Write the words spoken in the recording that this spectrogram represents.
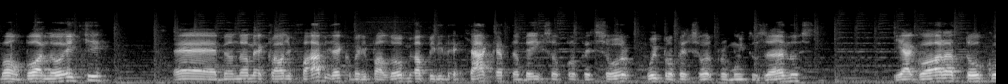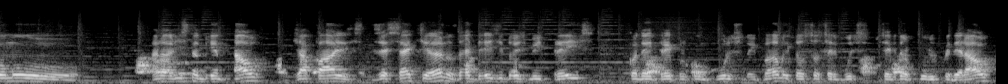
Bom, boa noite. É, meu nome é Cláudio Fábio, né, como ele falou, meu apelido é Chaca, também sou professor, fui professor por muitos anos e agora estou como analista ambiental já faz 17 anos, né, desde 2003, quando eu entrei para o concurso do IBAMA, então sou servidor público federal,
